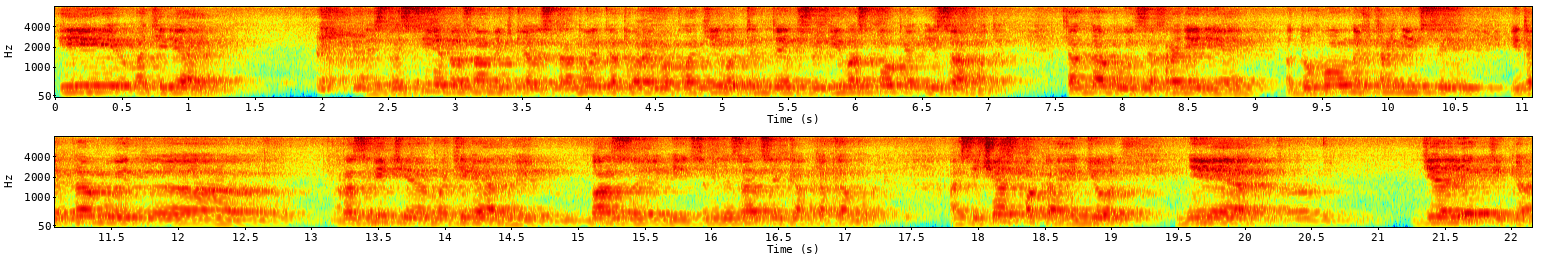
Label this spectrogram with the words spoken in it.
и материальные. То есть Россия должна быть страной, которая воплотила тенденцию и Востока, и Запада. Тогда будет сохранение духовных традиций, и тогда будет э, развитие материальной базы и цивилизации как таковой. А сейчас пока идет не э, диалектика,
